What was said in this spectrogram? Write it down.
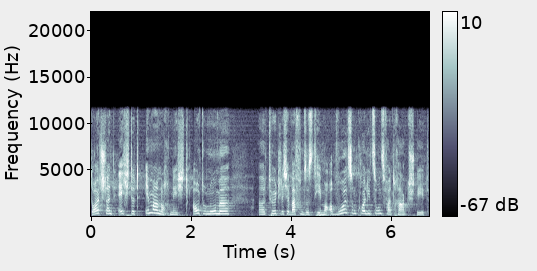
Deutschland ächtet immer noch nicht autonome äh, tödliche Waffensysteme, obwohl es im Koalitionsvertrag steht.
